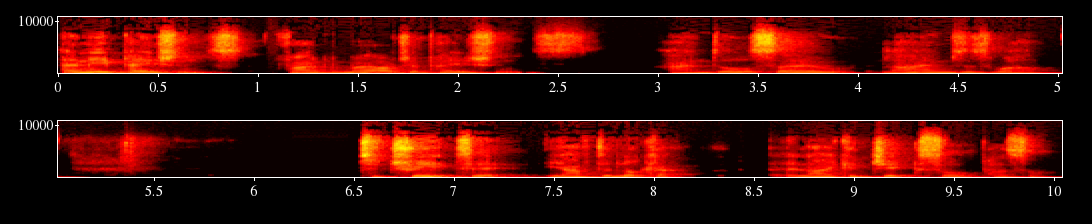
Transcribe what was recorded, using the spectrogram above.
ME patients, fibromyalgia patients, and also Lyme's as well. To treat it, you have to look at like a jigsaw puzzle.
